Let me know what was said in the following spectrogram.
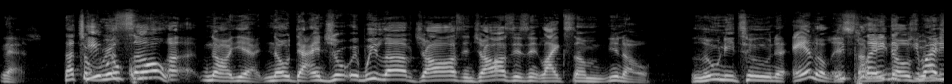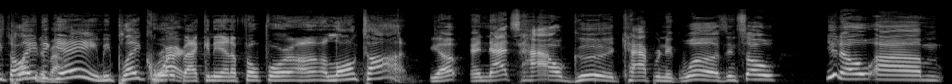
yes. That's a He real was some- quote. uh, no, yeah, no doubt. And we love Jaws, and Jaws isn't like some you know Looney Tune He analyst. I mean, he the, right. He played the about. game. He played quarterback in the NFL for a, a long time. Yep, and that's how good Kaepernick was. And so, you know, um,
